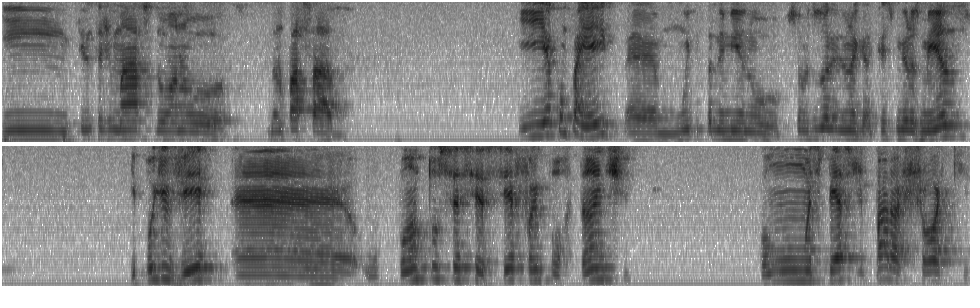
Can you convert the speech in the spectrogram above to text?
em 30 de março do ano, do ano passado. E acompanhei é, muito a pandemia, no, sobretudo naqueles primeiros meses, e pude ver é, o quanto o CCC foi importante como uma espécie de para-choque,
